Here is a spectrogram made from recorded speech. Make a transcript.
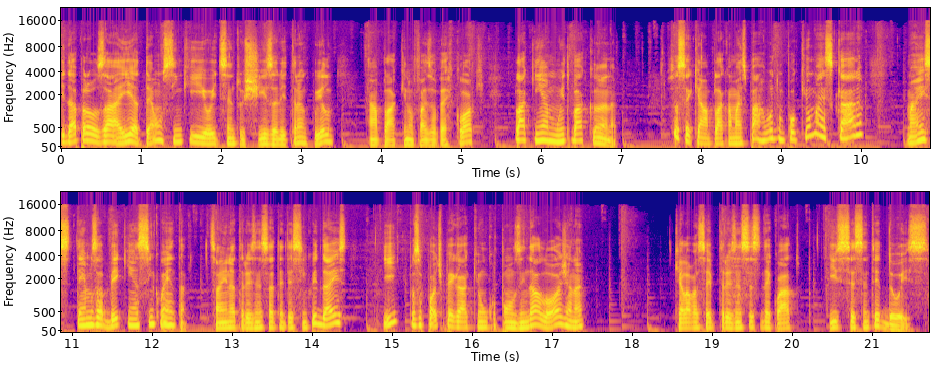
e dá para usar aí até um 5800X ali tranquilo. É uma placa que não faz overclock. Plaquinha muito bacana. Se você quer uma placa mais parruda, um pouquinho mais cara, mas temos a B550, saindo a 375,10 e você pode pegar aqui um cupomzinho da loja, né? Que ela vai sair por 364,62.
